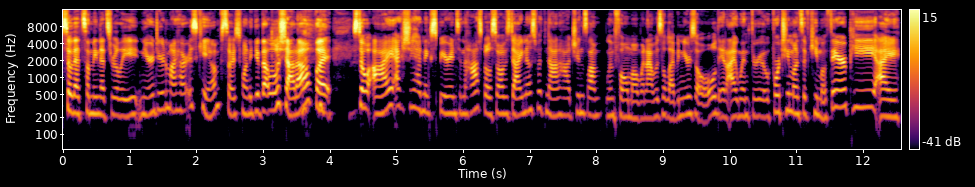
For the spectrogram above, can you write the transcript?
So that's something that's really near and dear to my heart is camp. So I just want to give that little shout out. But so I actually had an experience in the hospital. So I was diagnosed with non-Hodgkin's lym- lymphoma when I was 11 years old, and I went through 14 months of chemotherapy. I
